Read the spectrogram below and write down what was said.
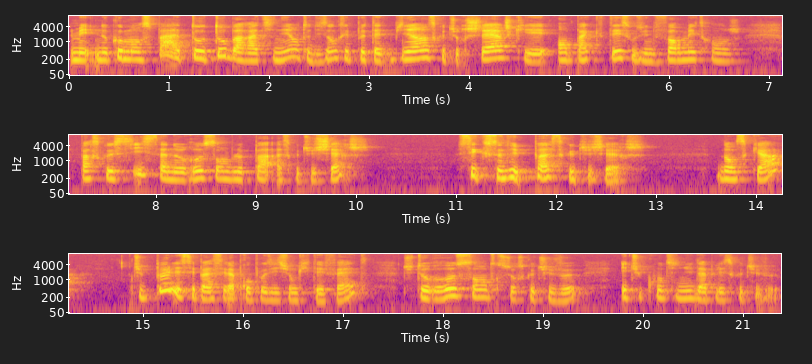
Mais ne commence pas à t'auto-baratiner en te disant que c'est peut-être bien ce que tu recherches qui est empaqueté sous une forme étrange. Parce que si ça ne ressemble pas à ce que tu cherches, c'est que ce n'est pas ce que tu cherches. Dans ce cas, tu peux laisser passer la proposition qui t'est faite, tu te recentres sur ce que tu veux et tu continues d'appeler ce que tu veux.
